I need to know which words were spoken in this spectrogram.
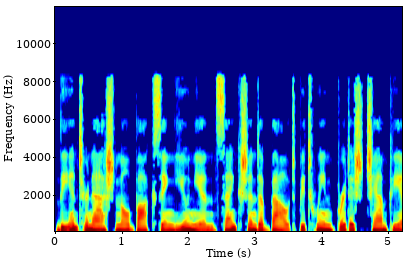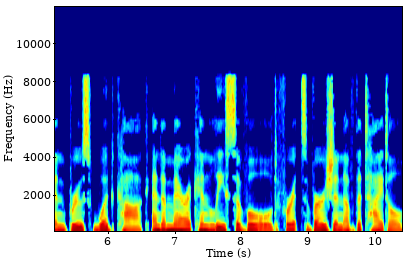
the International Boxing Union sanctioned a bout between British champion Bruce Woodcock and American Lee Savold for its version of the title.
